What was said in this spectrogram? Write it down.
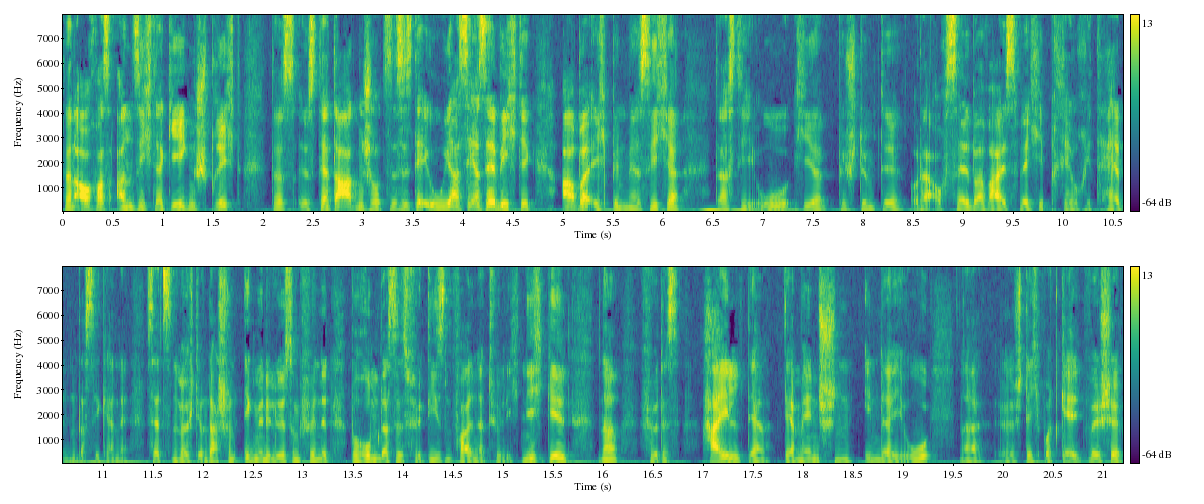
Dann auch, was an sich dagegen spricht, das ist der Datenschutz. Das ist der EU ja sehr, sehr wichtig. Aber ich bin mir sicher, dass die EU hier bestimmte oder auch selber weiß, welche Prioritäten das sie gerne setzen möchte und da schon irgendwie eine Lösung findet, warum das es für diesen Fall natürlich nicht gilt. Na, für das Heil der, der Menschen in der EU, na, äh, Stichwort Geldwäsche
